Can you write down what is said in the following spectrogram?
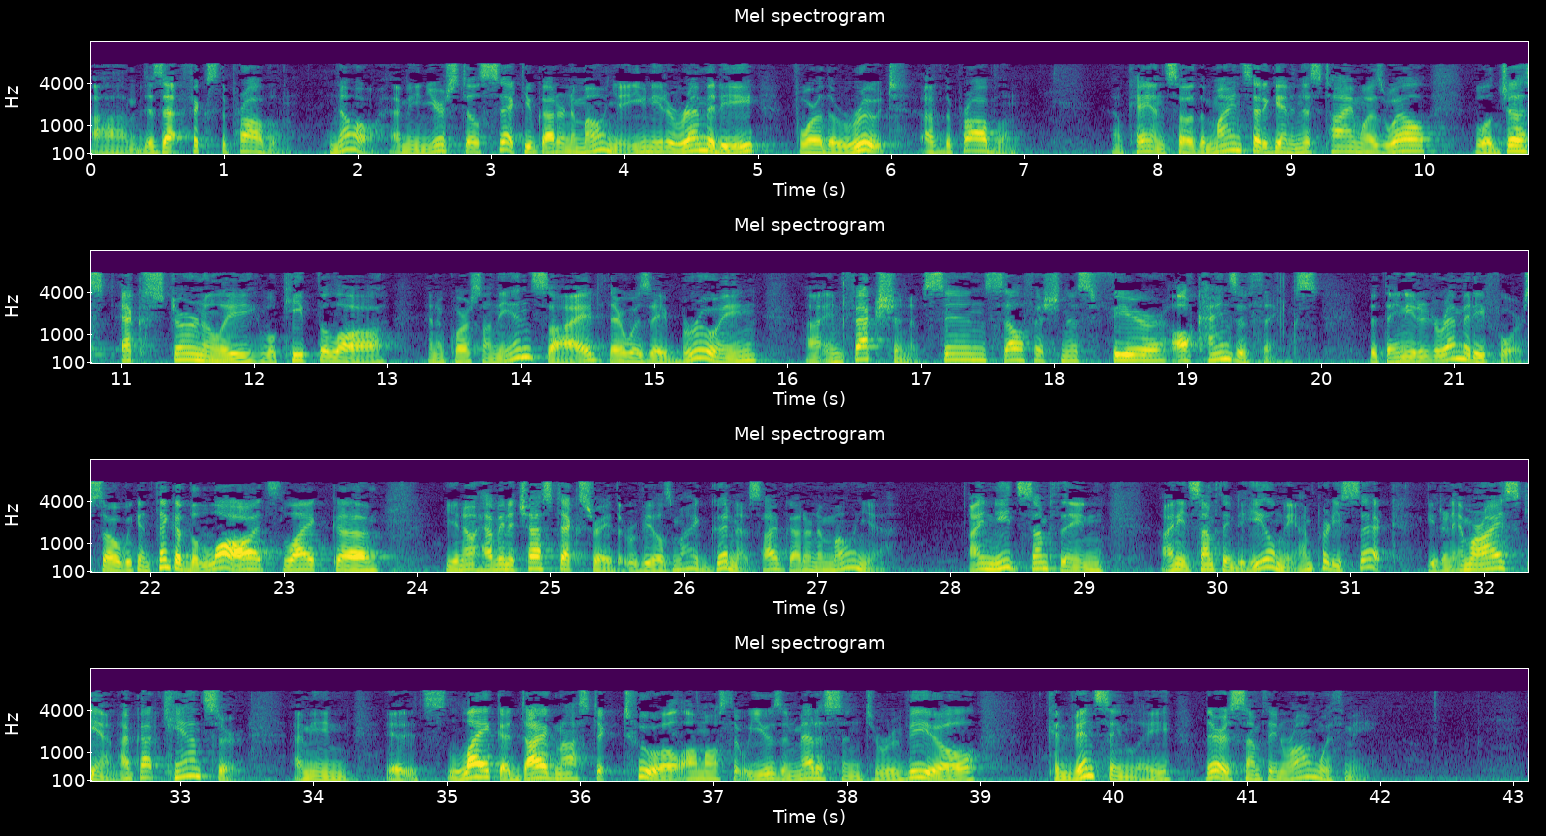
Um, does that fix the problem? No. I mean, you're still sick. You've got a pneumonia. You need a remedy for the root of the problem. Okay, and so the mindset again in this time was, well, we'll just externally, we'll keep the law. And of course, on the inside, there was a brewing uh, infection of sin, selfishness, fear, all kinds of things that they needed a remedy for. So we can think of the law, it's like, uh, you know, having a chest x ray that reveals, my goodness, I've got a pneumonia. I need something. I need something to heal me. I'm pretty sick. Get an MRI scan. I've got cancer. I mean, it's like a diagnostic tool almost that we use in medicine to reveal convincingly there is something wrong with me.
